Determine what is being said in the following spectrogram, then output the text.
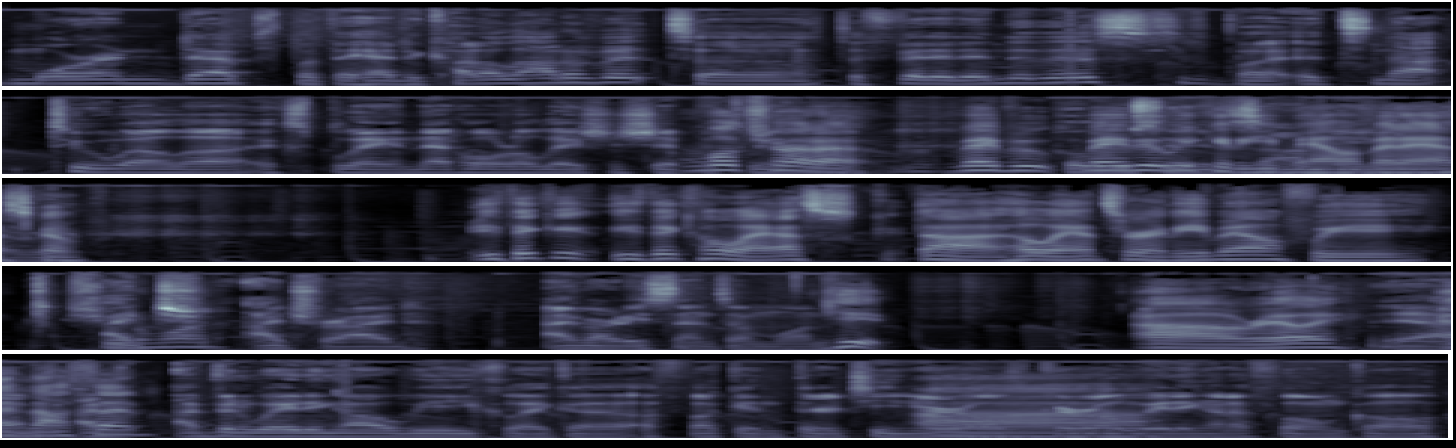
more in depth, but they had to cut a lot of it to to fit it into this. But it's not too well uh, explained that whole relationship. We'll try to maybe maybe we could email him and ask him. You think you think he'll ask uh, he'll answer an email if we shoot I, him tr- one? I tried. I've already sent him one. He, oh really? Yeah, and I've, nothing. I've, I've been waiting all week, like a, a fucking thirteen year old Ah. girl waiting on a phone call.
